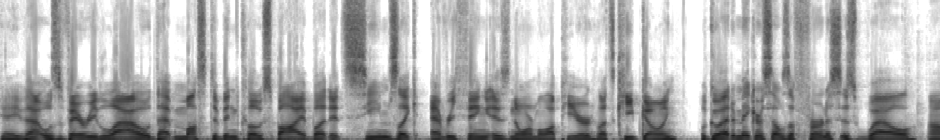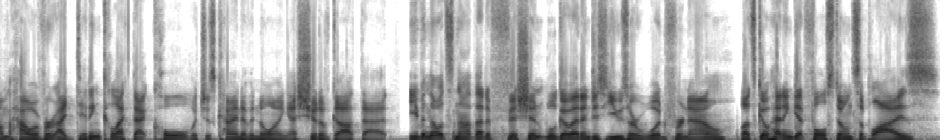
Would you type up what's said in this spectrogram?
Okay, that was very loud. That must have been close by, but it seems like everything is normal up here. Let's keep going. We'll go ahead and make ourselves a furnace as well. Um, however, I didn't collect that coal, which is kind of annoying. I should have got that. Even though it's not that efficient, we'll go ahead and just use our wood for now. Let's go ahead and get full stone supplies.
